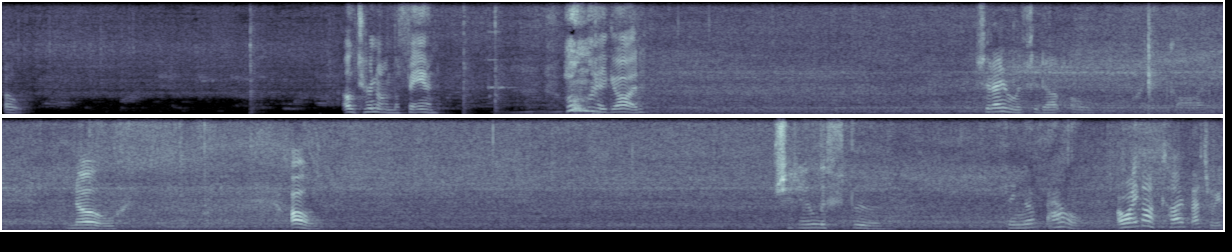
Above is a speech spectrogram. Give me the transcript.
Oh. Oh, turn on the fan. Oh my god. Should I lift it up? Oh my god. No. Oh. Should I lift the thing up? Ow. Oh, I got cut. That's weird.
